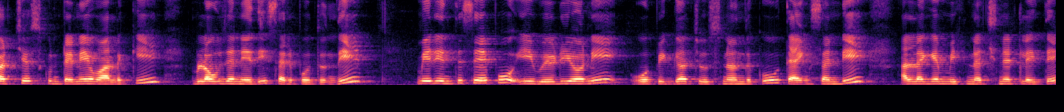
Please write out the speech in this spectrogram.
కట్ చేసుకుంటేనే వాళ్ళకి బ్లౌజ్ అనేది సరిపోతుంది. మీరు ఇంతసేపు ఈ వీడియోని ఓపిక్గా చూసినందుకు థ్యాంక్స్ అండి. అలాగే మీకు నచ్చినట్లయితే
